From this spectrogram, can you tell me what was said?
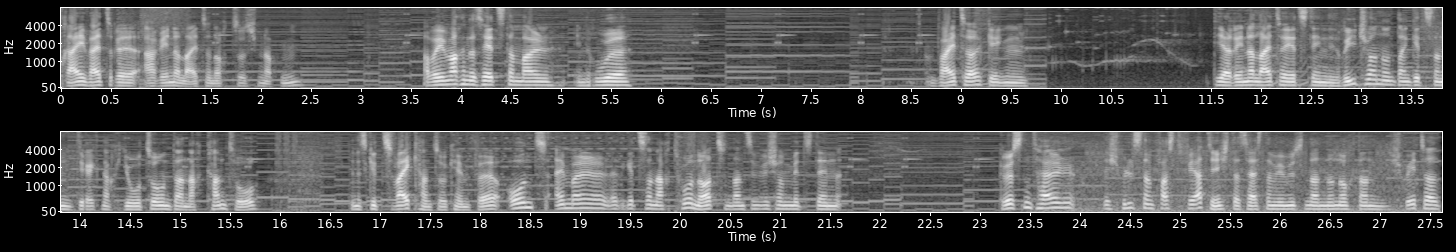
drei weitere Arena-Leiter noch zu schnappen. Aber wir machen das jetzt dann mal in Ruhe weiter gegen die Arena-Leiter jetzt in Region und dann geht es dann direkt nach Yoto und dann nach Kanto. Denn es gibt zwei Kanto-Kämpfe und einmal geht es dann nach Turnot und dann sind wir schon mit den größten Teil des Spiels dann fast fertig. Das heißt dann, wir müssen dann nur noch dann später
